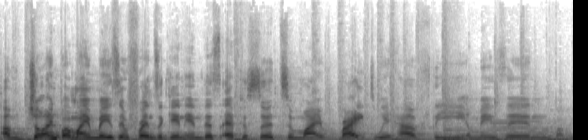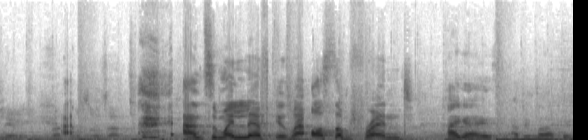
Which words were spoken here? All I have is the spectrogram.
I'm joined by my amazing friends again in this episode. To my right, we have the amazing, Pamilerin brand consultant. and to my left is my awesome friend. Hi guys, Abimbola Craig.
